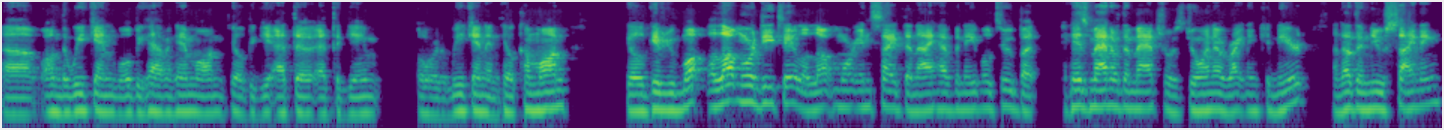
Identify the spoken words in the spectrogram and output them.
uh, on the weekend, we'll be having him on. He'll be at the at the game over the weekend, and he'll come on. He'll give you mo- a lot more detail, a lot more insight than I have been able to. But his man of the match was Johanna Rytting Kaneryd, another new signing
